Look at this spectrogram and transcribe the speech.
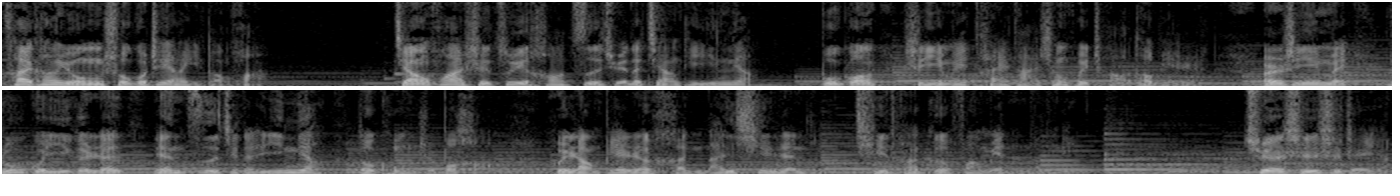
蔡康永说过这样一段话：讲话时最好自觉地降低音量，不光是因为太大声会吵到别人，而是因为如果一个人连自己的音量都控制不好，会让别人很难信任你其他各方面的能力。确实是这样，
